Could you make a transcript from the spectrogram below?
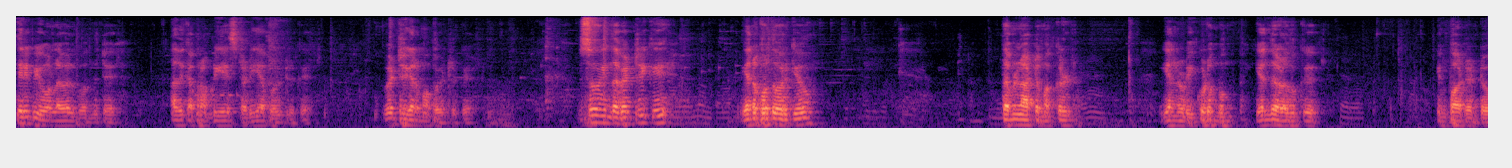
திருப்பி ஒரு லெவலுக்கு வந்துட்டு அதுக்கப்புறம் அப்படியே ஸ்டடியாக போயிட்டுருக்கு வெற்றிகரமாக போயிட்டுருக்கு ஸோ இந்த வெற்றிக்கு என்னை பொறுத்த வரைக்கும் தமிழ்நாட்டு மக்கள் என்னுடைய குடும்பம் எந்த அளவுக்கு இம்பார்ட்டண்ட்டோ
